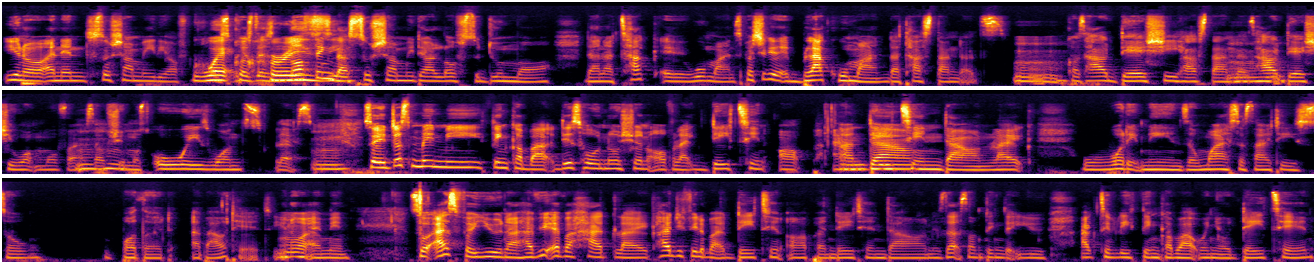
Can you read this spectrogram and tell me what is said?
you know, and then social media, of course, because there's nothing that social media loves to do more than attack a woman, especially a black woman that has standards. Mm. Because how dare she have standards? How dare she want more for herself? She Mhm. must always want less. Mm. So it just made me think about this whole notion of like dating up and, And down. dating down, like what it means and why society is so bothered about it. You know Mm. what I mean? So as for you now, have you ever had like how do you feel about dating up and dating down? Is that something that you actively think about when you're dating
